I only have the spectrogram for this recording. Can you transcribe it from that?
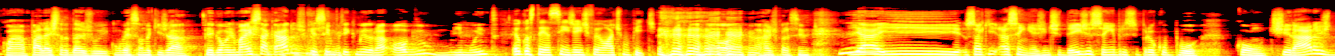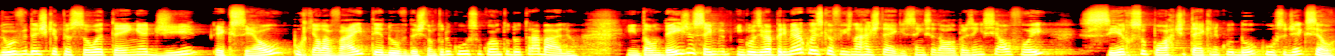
com a palestra da Ju, e conversando aqui já pegamos mais sacados, porque sempre tem que melhorar, óbvio, e muito. Eu gostei assim, gente. Foi um ótimo pitch. Ó, arraste pra cima. E aí, só que assim, a gente desde sempre se preocupou com tirar as dúvidas que a pessoa tenha de Excel, porque ela vai ter dúvidas tanto do curso quanto do trabalho. Então, desde sempre, inclusive a primeira coisa que eu fiz na hashtag sem ser da aula presencial foi ser suporte técnico do curso de Excel.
